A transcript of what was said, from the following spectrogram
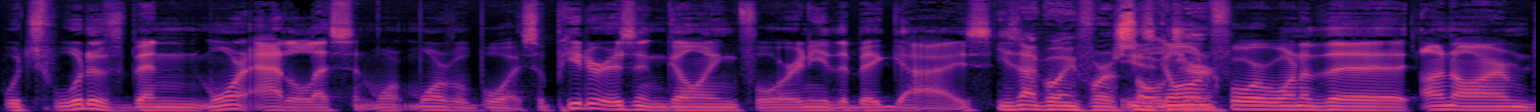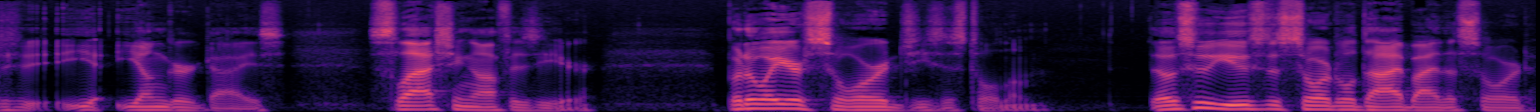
which would have been more adolescent, more, more of a boy. So Peter isn't going for any of the big guys. He's not going for a He's going for one of the unarmed y- younger guys, slashing off his ear. Put away your sword, Jesus told him. Those who use the sword will die by the sword.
